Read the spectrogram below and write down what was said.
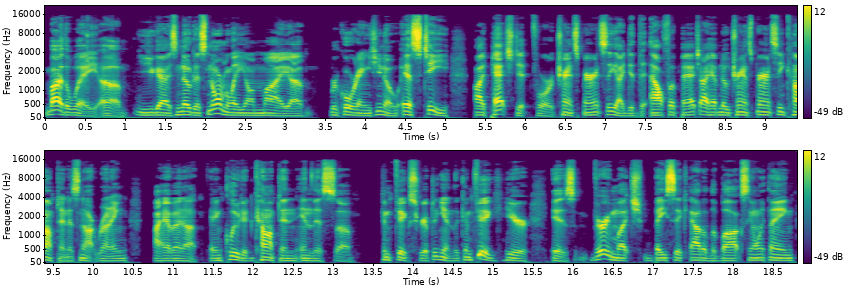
By the way, uh, you guys notice normally on my uh, recordings, you know, ST, I patched it for transparency. I did the alpha patch. I have no transparency. Compton is not running. I haven't uh, included Compton in this uh, config script. Again, the config here is very much basic out of the box. The only thing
